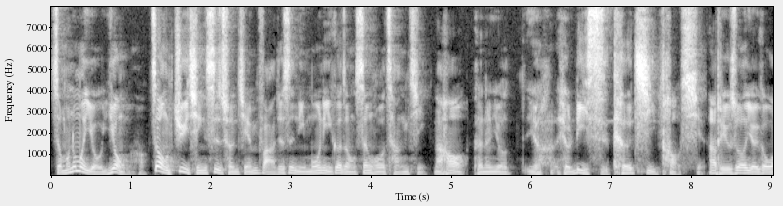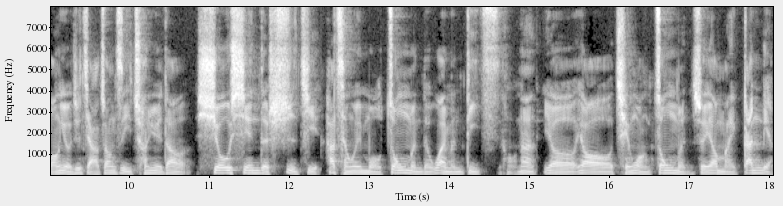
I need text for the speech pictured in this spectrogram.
怎么那么有用哈？这种剧情式存钱法，就是你模拟各种生活场景，然后可能有有有历史科技冒险啊。比如说有一个网友就假装自己穿越到修仙的世界，他成为某宗门的外门弟子哦，那要要前往宗门，所以要买干粮，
